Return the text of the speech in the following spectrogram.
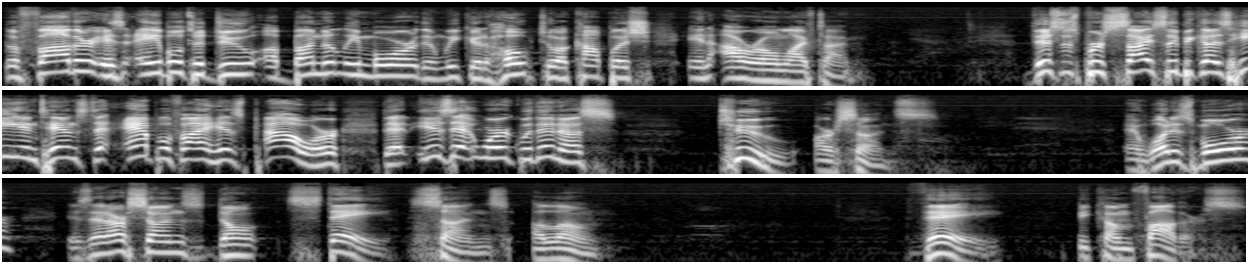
The Father is able to do abundantly more than we could hope to accomplish in our own lifetime. This is precisely because He intends to amplify His power that is at work within us to our sons. And what is more is that our sons don't stay sons alone, they become fathers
